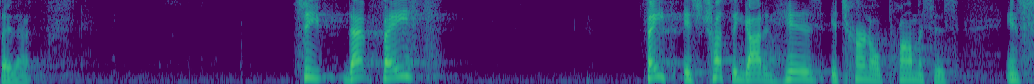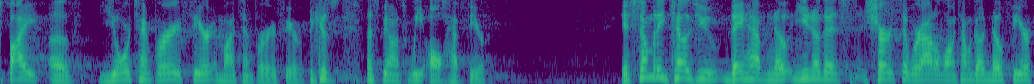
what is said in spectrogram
say that. See, that faith, faith is trusting God in His eternal promises in spite of your temporary fear and my temporary fear. Because let's be honest, we all have fear. If somebody tells you they have no, you know, those shirts that were out a long time ago, no fear,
